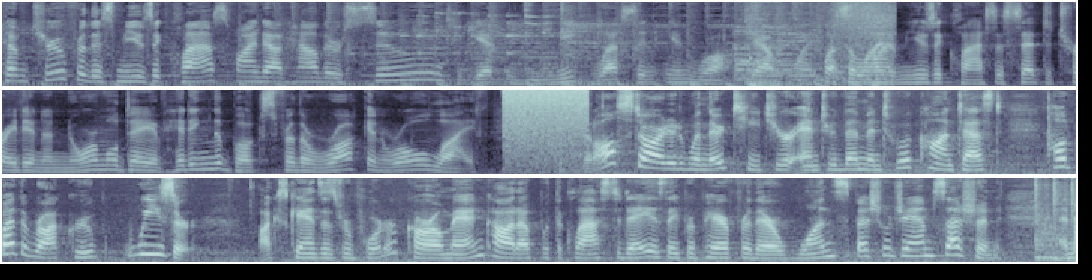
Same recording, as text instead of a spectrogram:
come true for this music class. Find out how they're soon to get a unique lesson in rock. Yeah, Plus, of music class is set to trade in a normal day of hitting the books for the rock and roll life. It all started when their teacher entered them into a contest held by the rock group Weezer. Fox Kansas reporter Carl Mann caught up with the class today as they prepare for their one special jam session. And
